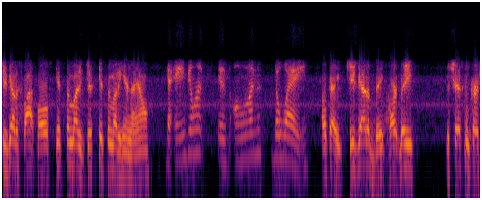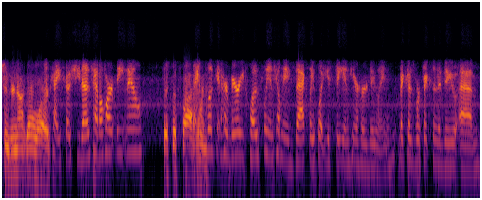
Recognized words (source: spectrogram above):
She's got a slight pulse. Get somebody, just get somebody here now. The ambulance is on the way. Okay, she's got a big heartbeat. The chest compressions are not going to work. Okay, so she does have a heartbeat now? just a slight Okay, one. look at her very closely and tell me exactly what you see and hear her doing because we're fixing to do um,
